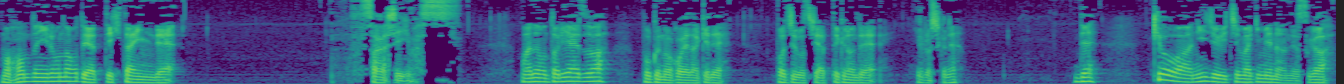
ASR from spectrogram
まあ本当にいろんなことやっていきたいんで、探していきます。まあでもとりあえずは僕の声だけでぼちぼちやっていくのでよろしくね。で、今日は21巻目なんですが、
